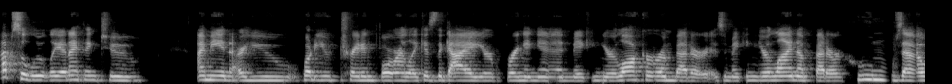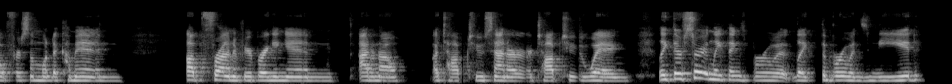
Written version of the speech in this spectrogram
absolutely, and I think too. I mean, are you what are you trading for? Like, is the guy you're bringing in making your locker room better? Is it making your lineup better? Who moves out for someone to come in up front if you're bringing in, I don't know, a top two center or top two wing? Like, there's certainly things Bruin like the Bruins need,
